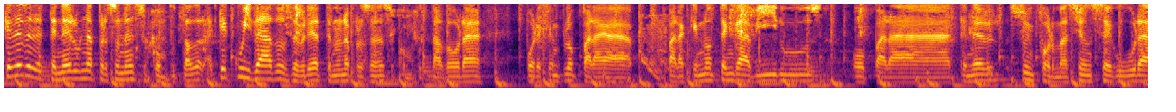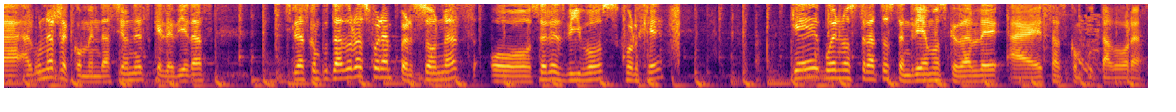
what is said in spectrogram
¿Qué debe de tener una persona en su computadora? ¿Qué cuidados debería tener una persona en su computadora? Por ejemplo, para, para que no tenga virus o para tener su información segura? ¿Algunas recomendaciones que le dieras? Si las computadoras fueran personas o seres vivos, Jorge, ¿qué buenos tratos tendríamos que darle a esas computadoras?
